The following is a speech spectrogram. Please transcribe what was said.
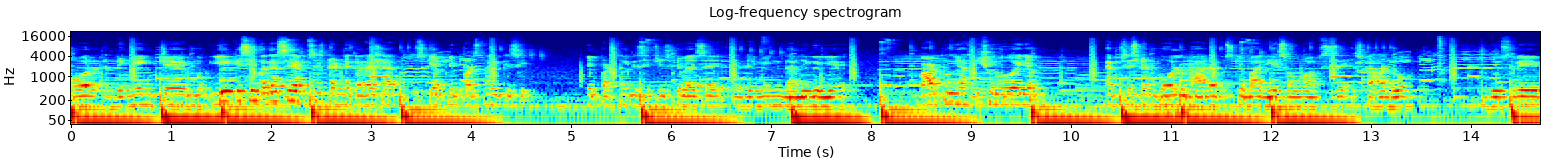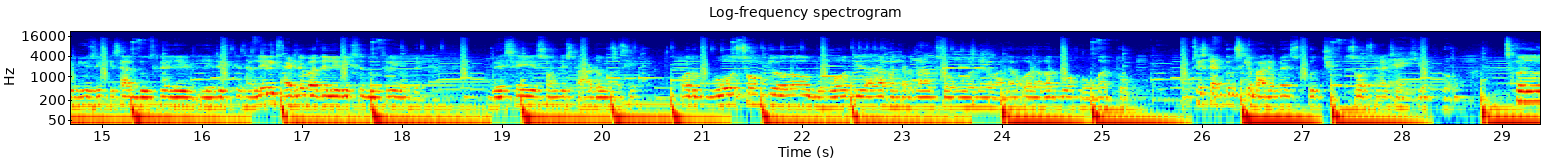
और रिंगिंग के, ये किसी वजह से एम स्टैंड ने करा शायद उसकी अपनी पर्सनल किसी ये पर्सनल किसी चीज़ की वजह से रिंगिंग डाली गई है। पार्ट टू यहाँ से शुरू हुआ जब एम स्टैंड कॉल उठा रहा है, उसके बाद ये सॉन्ग वापस से स्टार्ट हो। दूसरे म्यूज़िक के साथ, दूसरे लिरिक्स के साथ। लिरिक्स से बात है लिरिक्स से दूसरे ही होते वैसे ये सॉन्ग स्टार्ट हो वहाँ से। और वो सॉन्ग जो होगा वो बहुत ही ज़्यादा खतरनाक सॉन्ग होने वाला और अगर वो होगा तो टाइम को उसके बारे में कुछ सोचना चाहिए आपको। इसका जो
